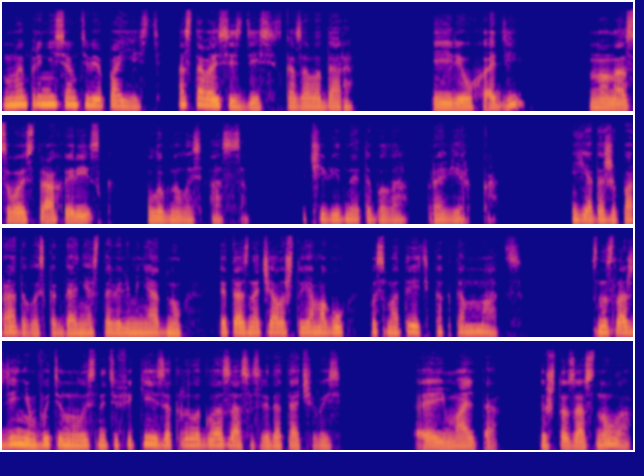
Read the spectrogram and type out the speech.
Мы принесем тебе поесть. Оставайся здесь, сказала Дара. Или уходи, но на свой страх и риск, улыбнулась Асса. Очевидно, это была проверка. Я даже порадовалась, когда они оставили меня одну. Это означало, что я могу посмотреть, как там Мац. С наслаждением вытянулась на тюфике и закрыла глаза, сосредотачиваясь. «Эй, Мальта, ты что, заснула?»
